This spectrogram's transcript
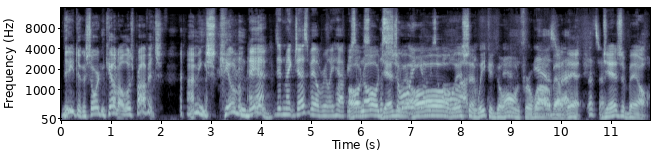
then he took a sword and killed all those prophets. I mean, killed them dead. Didn't make Jezebel really happy. Oh so the, no, the Jezebel! Oh, goes on. listen, we could go on for a while Yes, about right. that. That's right. Jezebel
